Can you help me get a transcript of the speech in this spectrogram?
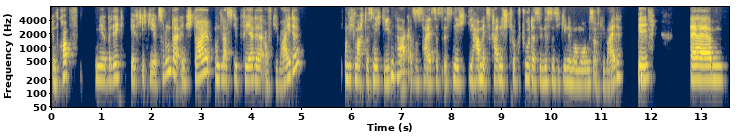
im Kopf mir überlege, ich, ich gehe jetzt runter in den Stall und lasse die Pferde auf die Weide. Und ich mache das nicht jeden Tag. Also das heißt, es ist nicht, die haben jetzt keine Struktur, dass sie wissen, sie gehen immer morgens auf die Weide. Mhm. Ähm,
